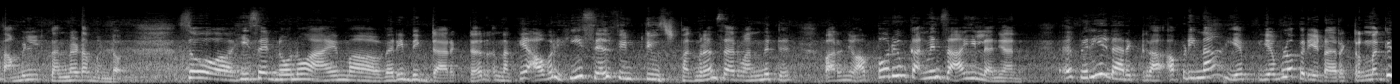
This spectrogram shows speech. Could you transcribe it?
Tamil Kannada அண்டோ so he said no no I am very big director എന്നൊക്കെ അവർ he self introduced Padmanabhan sir വന്നിട്ട് പറഞ്ഞു അപ്പോഴും കൺവിൻസ് ആയില്ല ഞാൻ பெரிய டைரக்டரா அப்படின்னா எவ் எவ்வளோ பெரிய டைரக்டர் எனக்கு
